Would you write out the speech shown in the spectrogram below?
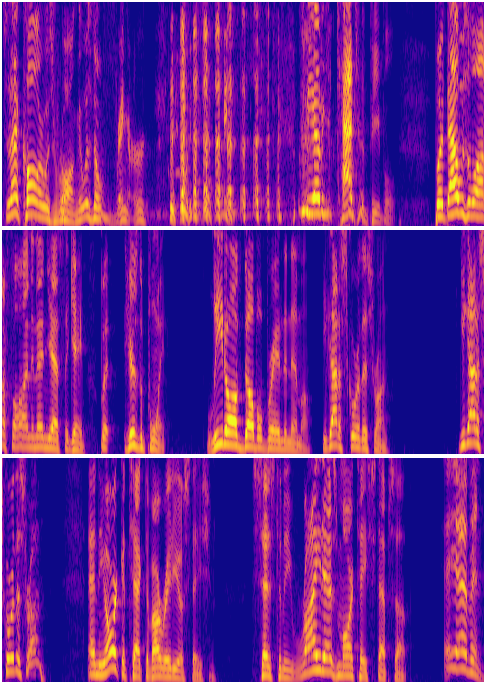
So that caller was wrong. There was no ringer. It was just me, me having a catch with people. But that was a lot of fun. And then, yes, the game. But here's the point lead off double Brandon Nimmo. You got to score this run. You got to score this run. And the architect of our radio station says to me right as Marte steps up, Hey, Evan.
